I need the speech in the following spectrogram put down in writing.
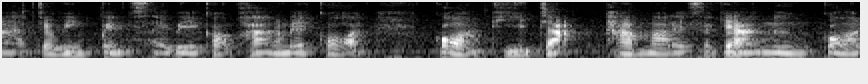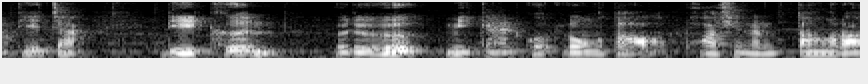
อาจจะวิ่งเป็นไซเวย์กรอบข้างได้ก่อน ก่อนที่จะทำอะไรสักอย่างหนึ่งก่อนที่จะดีขึ้น หรือมีการกดลงต่อ เพราะฉะนั้นต้องรอ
